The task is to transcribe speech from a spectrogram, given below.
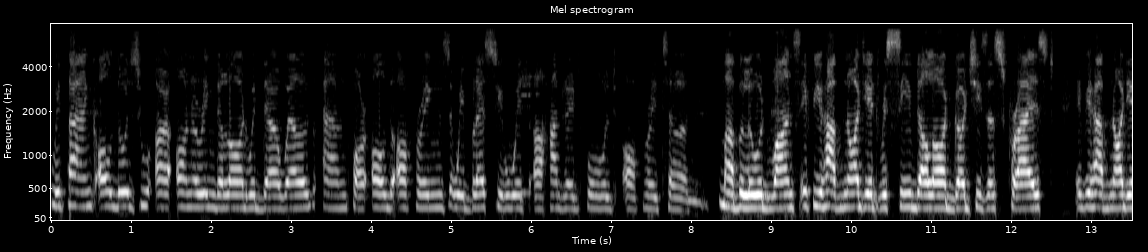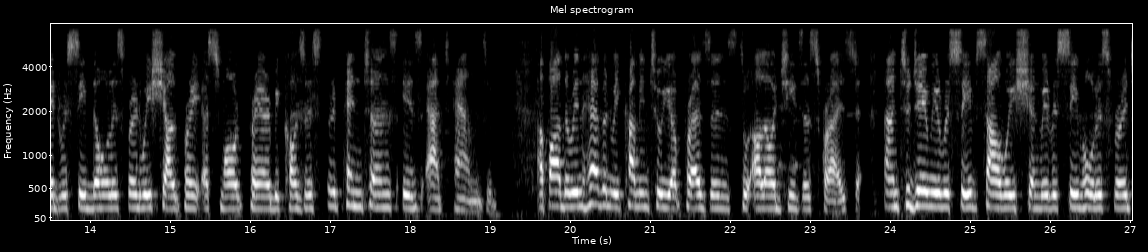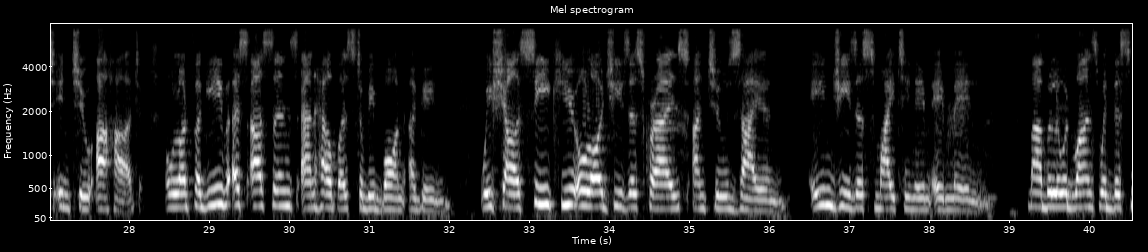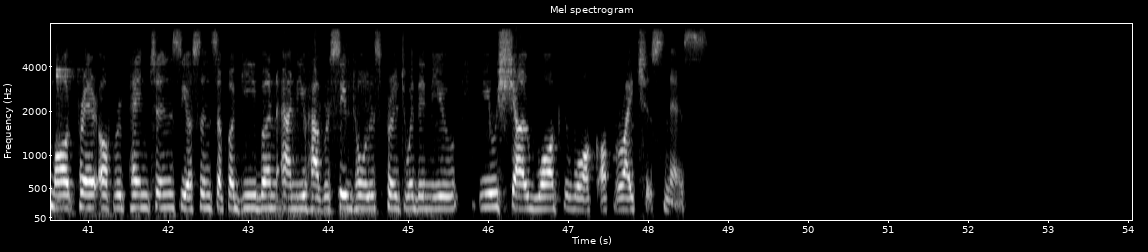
We thank all those who are honoring the Lord with their wealth and for all the offerings. We bless you with a hundredfold of return. My beloved ones, if you have not yet received our Lord God Jesus Christ, if you have not yet received the Holy Spirit, we shall pray a small prayer because repentance is at hand. Our Father in heaven, we come into your presence to our Lord Jesus Christ. And today we receive salvation. We receive Holy Spirit into our heart. O Lord, forgive us our sins and help us to be born again. We shall seek you, O Lord Jesus Christ, unto Zion. In Jesus' mighty name, amen. My beloved ones, with this small prayer of repentance, your sins are forgiven and you have received Holy Spirit within you. You shall walk the walk of righteousness.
